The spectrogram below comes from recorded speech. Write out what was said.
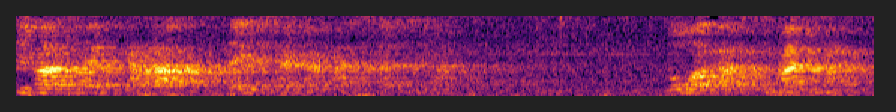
1番線から電車が発車します。ドアが閉まります。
